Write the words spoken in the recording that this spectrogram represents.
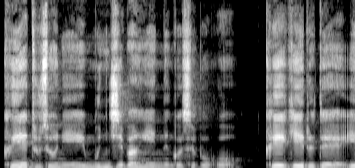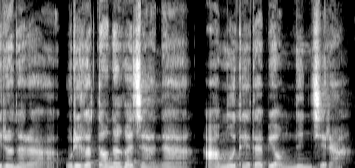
그의 두 손이 문지방에 있는 것을 보고 그에게 이르되 일어나라 우리가 떠나가지 않아 아무 대답이 없는지라.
